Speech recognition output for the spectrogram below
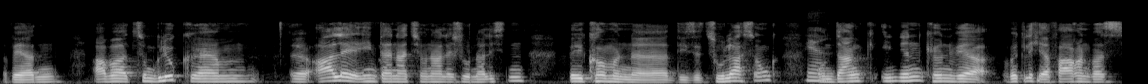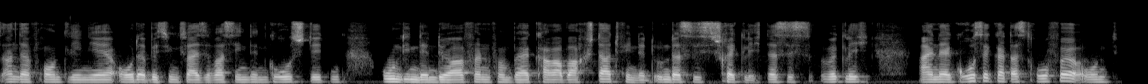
werden. Aber zum Glück ähm, äh, alle internationale Journalisten bekommen äh, diese Zulassung ja. und dank ihnen können wir wirklich erfahren, was an der Frontlinie oder beziehungsweise was in den Großstädten und in den Dörfern vom Bergkarabach stattfindet und das ist schrecklich. Das ist wirklich eine große Katastrophe und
